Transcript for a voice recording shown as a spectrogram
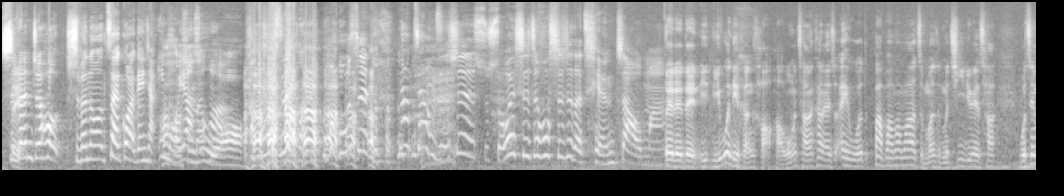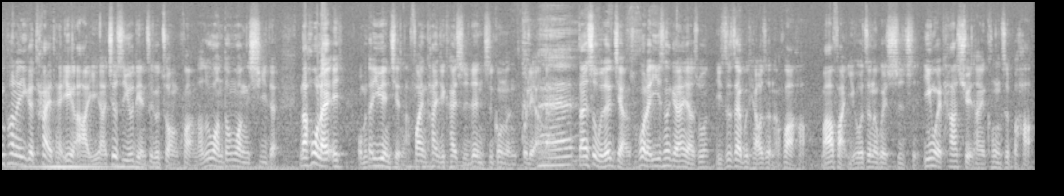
十分之后十分钟再过来跟你讲一模一样的话。不是，不是。那这样子是所谓失智或失智的前兆吗？对对对，你你问。题很好哈，我们常常看来说，哎，我爸爸妈妈怎么怎么记忆力差？我曾经碰到一个太太，一个阿姨啊，就是有点这个状况，老是忘东忘西的。那后来，哎，我们在医院检查，发现她已经开始认知功能不良了。但是我在讲说，后来医生跟她讲说，你这再不调整的话，哈，麻烦以后真的会失智，因为她血糖也控制不好，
